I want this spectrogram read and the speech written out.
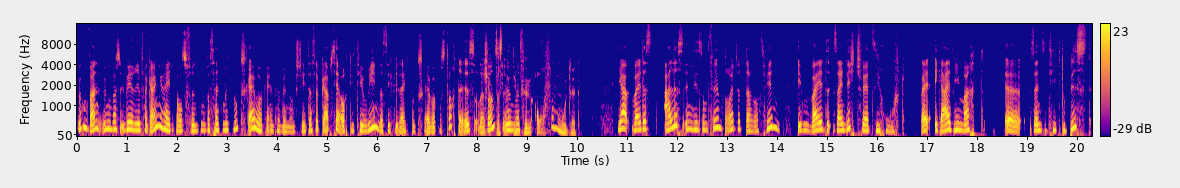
irgendwann irgendwas über ihre Vergangenheit rausfinden, was halt mit Luke Skywalker in Verbindung steht. Deshalb gab es ja auch die Theorien, dass sie vielleicht Luke Skywalkers Tochter ist oder ich sonst das irgendwas. Das dem Film auch vermutet. Ja, weil das alles in diesem Film deutet darauf hin, eben weil sein Lichtschwert sie ruft. Weil egal wie machtsensitiv äh, du bist,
